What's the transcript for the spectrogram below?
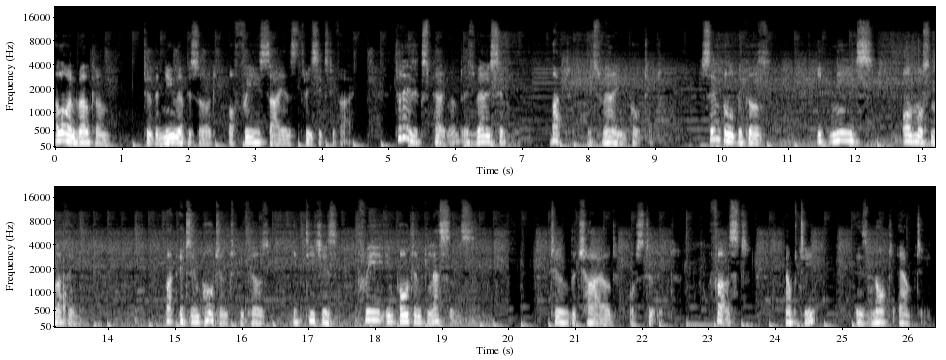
Hello and welcome to the new episode of Free Science 365. Today's experiment is very simple, but it's very important. Simple because it needs almost nothing, but it's important because it teaches three important lessons to the child or student. First, empty is not empty.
